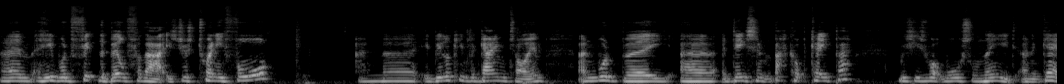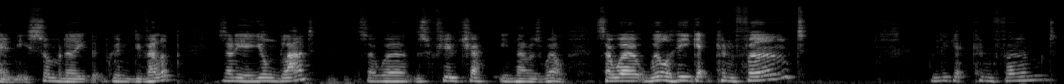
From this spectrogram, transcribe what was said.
um, he would fit the bill for that. He's just 24, and uh, he'd be looking for game time, and would be uh, a decent backup keeper, which is what Walsall need. And again, he's somebody that can develop. He's only a young lad, so uh, there's future in that as well. So uh, will he get confirmed? Will he get confirmed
